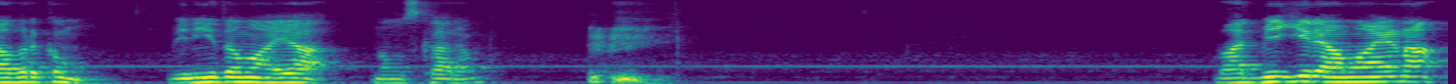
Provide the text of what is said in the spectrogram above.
എല്ലാവർക്കും വിനീതമായ നമസ്കാരം. വാൽമീകി രാമായണ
